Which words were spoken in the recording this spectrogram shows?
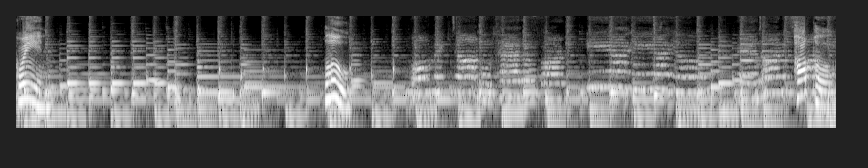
Green. Blue. Purple.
